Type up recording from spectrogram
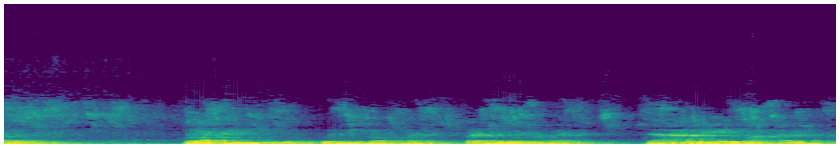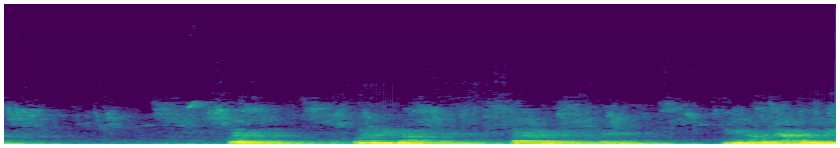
တော့ဘာကင်းကြီးဝိကြီးတော့ ဆက်ပြီးတော့ဒါလေးမှာခါရဆက်ပြီးဝိကြီးကဆက်ပြီးဒီလိုများလို့ဒီ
